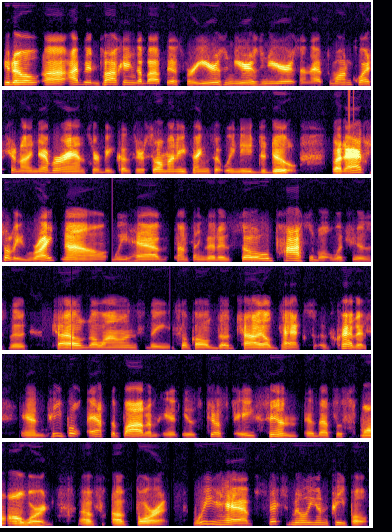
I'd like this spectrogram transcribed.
You know, uh, I've been talking about this for years and years and years, and that's one question I never answer because there's so many things that we need to do. But actually, right now, we have something that is so possible, which is the child allowance, the so called uh, child tax credit. And people at the bottom, it is just a sin. Uh, that's a small word of, of for it. We have 6 million people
